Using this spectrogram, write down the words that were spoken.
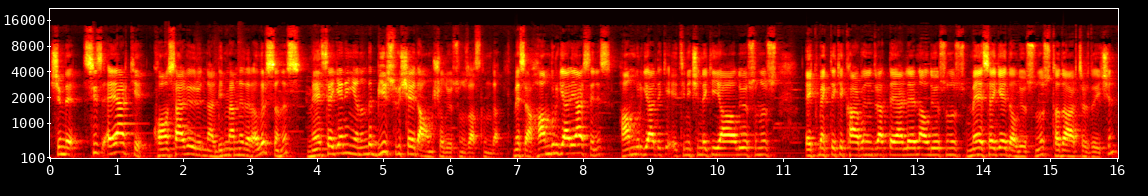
Şimdi siz eğer ki konserve ürünler bilmem neler alırsanız MSG'nin yanında bir sürü şey de almış oluyorsunuz aslında. Mesela hamburger yerseniz hamburgerdeki etin içindeki yağ alıyorsunuz. Ekmekteki karbonhidrat değerlerini alıyorsunuz. MSG de alıyorsunuz tadı artırdığı için.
